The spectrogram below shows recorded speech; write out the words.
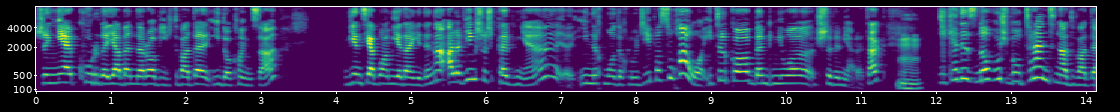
że nie, kurde, ja będę robić 2D i do końca. Więc ja byłam jedna jedyna, ale większość pewnie innych młodych ludzi posłuchało i tylko bębniło trzy wymiary, tak? Mhm. I kiedy znowuż był trend na 2D,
